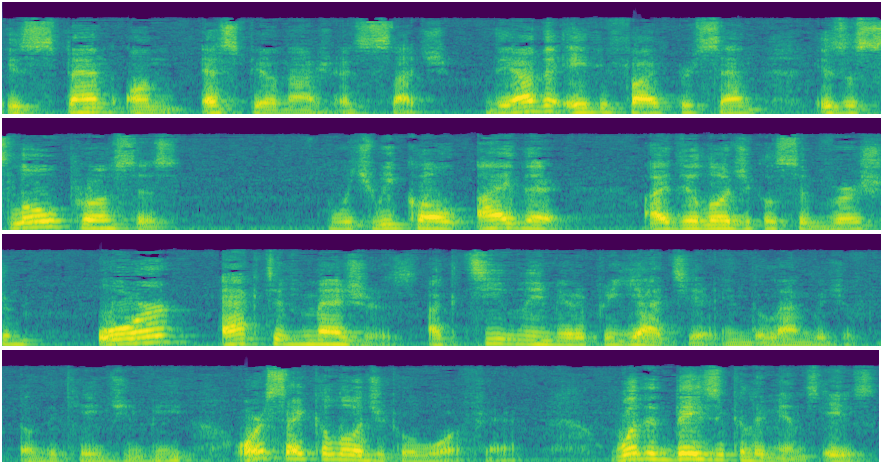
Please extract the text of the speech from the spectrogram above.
is spent on espionage as such. The other 85% is a slow process which we call either ideological subversion or active measures, активные мероприятия in the language of, of the KGB, or psychological warfare. What it basically means is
